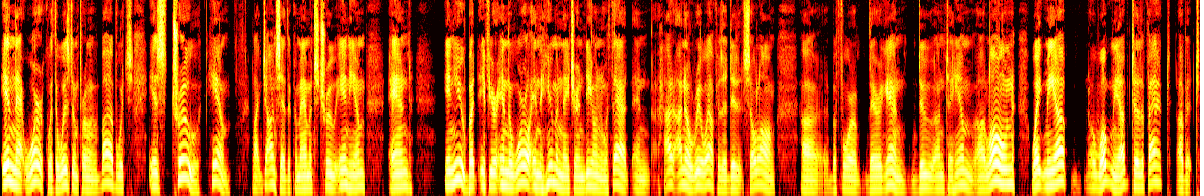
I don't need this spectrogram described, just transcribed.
in that work with the wisdom from above, which is true, Him. Like John said, the commandment's true in Him and in you. But if you're in the world, in the human nature, and dealing with that, and I, I know real well because I did it so long uh, before there again, do unto him alone, wake me up, woke me up to the fact of it.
